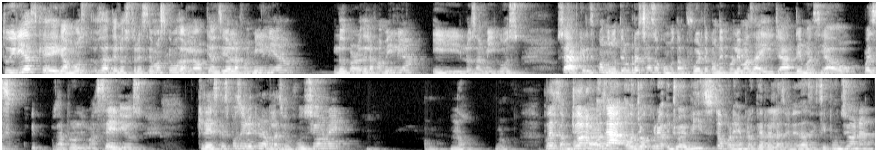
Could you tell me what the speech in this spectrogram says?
Tú dirías que, digamos, o sea, de los tres temas que hemos hablado, que han sido la familia, los valores de la familia y los amigos, o sea, ¿crees que cuando uno tiene un rechazo como tan fuerte, cuando hay problemas ahí ya demasiado, pues, o sea, problemas serios, ¿crees que es posible que una relación funcione? No. No. Pues yo no, o sea, o yo creo, yo he visto, por ejemplo, que relaciones así sí funcionan,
